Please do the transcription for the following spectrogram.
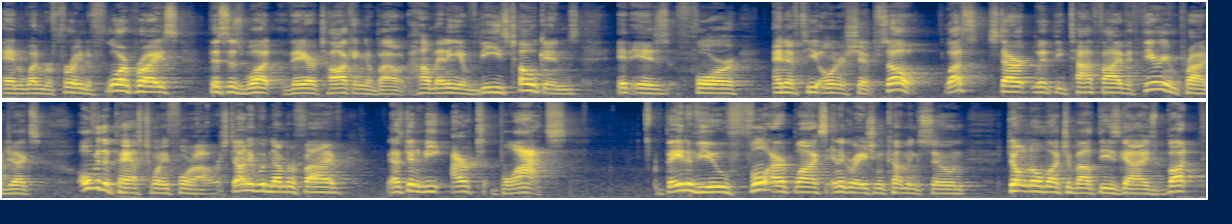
and when referring to floor price, this is what they are talking about how many of these tokens it is for NFT ownership. So let's start with the top five Ethereum projects over the past 24 hours. Starting with number five, that's going to be Art Blocks. Beta View, full Art Blocks integration coming soon. Don't know much about these guys, but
